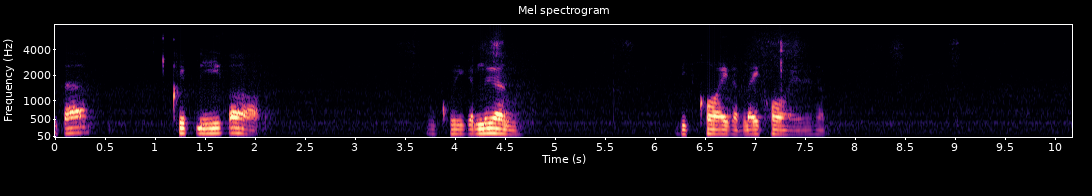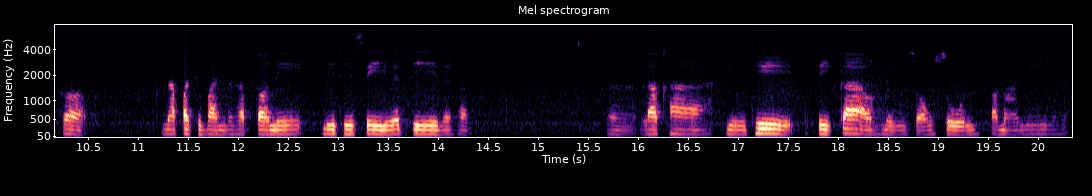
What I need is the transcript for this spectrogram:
ีครับคลิปนี้ก็คุยกันเรื่องบิตคอยกับไลคอยนะครับ ก็ณปัจจุบันนะครับ ตอนนี้ BTC USD นะครับราคาอยู่ที่ 49120 ประมาณนี้นะฮะ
